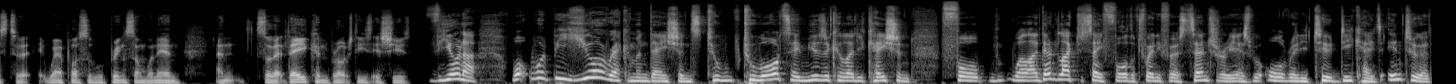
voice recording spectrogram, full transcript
is to where possible bring someone in and so that they can broach these issues. Viola what would be your recommendations to, towards a musical education for well i don't like to say for the 21st century as we're already two decades into it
